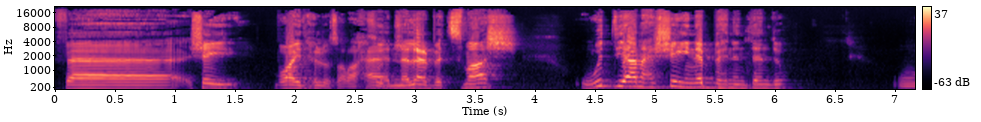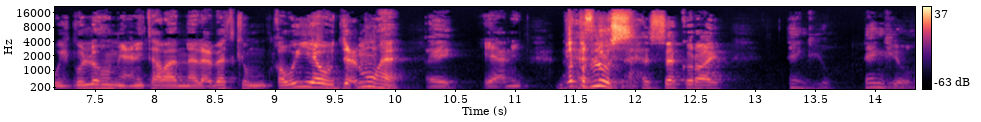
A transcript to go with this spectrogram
فشيء وايد حلو صراحة. إن لعبة سماش. ودي أنا هالشيء ينبه Nintendo. ويقول لهم يعني ترى إن لعبتكم قوية ودعموها. اي يعني قط فلوس. احس ساكوراي thank you thank you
